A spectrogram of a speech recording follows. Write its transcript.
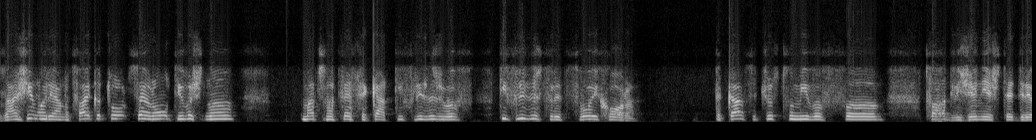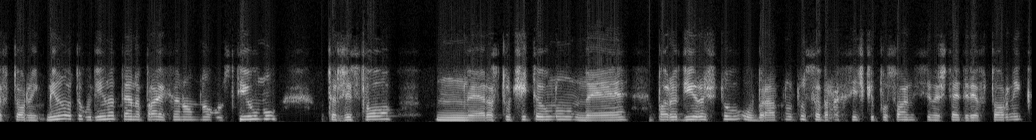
знаеш ли, Мариана, това е като все едно отиваш на матч на ЦСК, ти влизаш в ти влизаш сред свои хора. Така се чувствам и в а, това движение Щедрия вторник. Миналата година те направиха едно много стилно тържество, не е разточително, не е парадиращо. Обратното, събрах всички посланици на Щедрия вторник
